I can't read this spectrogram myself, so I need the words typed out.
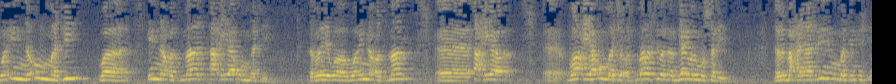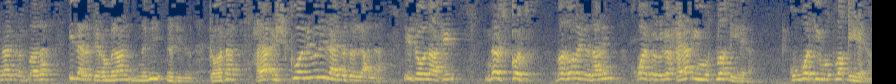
وإن أمتي وإن عثمان أحيا أمتي. وإن عثمان آه، أحيا آه، وأحيا أمتي عثمان سوى الأنبياء والمرسلين. بحياتين أمتي من إمام عثمان إلا لبيغمبران النبي نسيدنا كواتا. حياة إشكولي ولله المثل الأعلى إذا ولكن نسكت بس هو الجزائرين خواهي حياة مطلقي هنا قوتي مطلقي هنا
